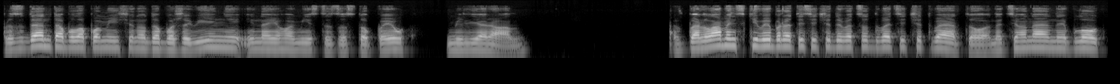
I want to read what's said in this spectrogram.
Президента було поміщено до божевільні і на його місце заступив Мільяран. В парламентські вибори 1924-го Національний блок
